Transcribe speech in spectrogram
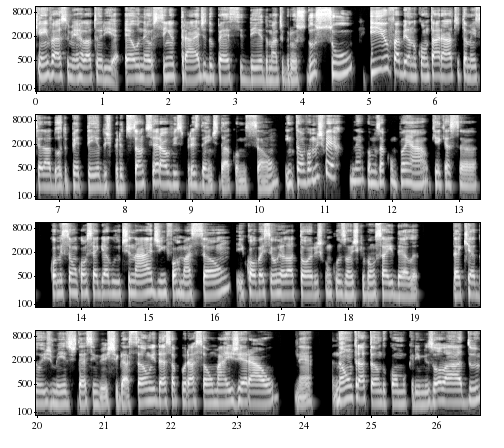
Quem vai assumir a relatoria é o Nelsinho Trade, do PSD do Mato Grosso do Sul. E o Fabiano Contarato, também senador do PT do Espírito Santo, será o vice-presidente da comissão. Então vamos ver, né? Vamos acompanhar o que, que essa comissão consegue aglutinar de informação e qual vai ser o relatório, as conclusões que vão sair dela daqui a dois meses dessa investigação e dessa apuração mais geral, né? não tratando como crime isolado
